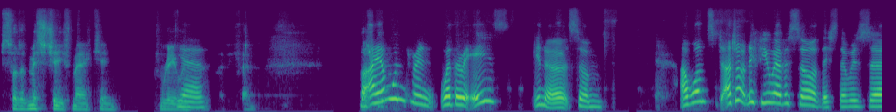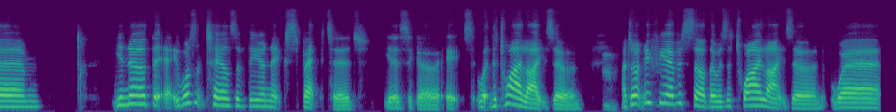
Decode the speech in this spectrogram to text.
Sort of mischief making, really. Yeah. But I am wondering whether it is, you know, some. I once, I don't know if you ever saw this. There was, um, you know, the, it wasn't Tales of the Unexpected years ago. It's the Twilight Zone. Hmm. I don't know if you ever saw. There was a Twilight Zone where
